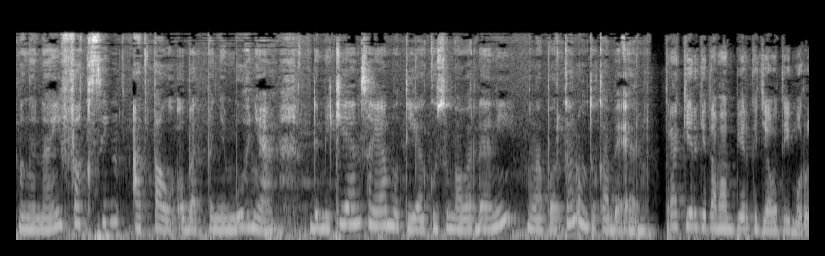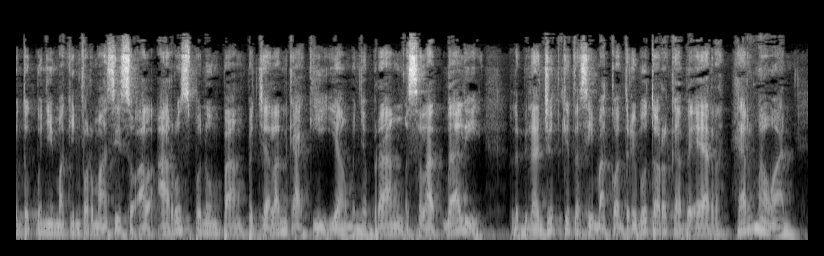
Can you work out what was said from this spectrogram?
mengenai vaksin atau obat penyembuhnya. Demikian saya Mutia Kusumawardani melaporkan untuk KBR. Terakhir kita mampir ke Jawa Timur untuk menyimak informasi soal arus penumpang pejalan kaki yang menyeberang Selat Bali. Lebih lanjut kita simak kontributor KBR Hermawan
